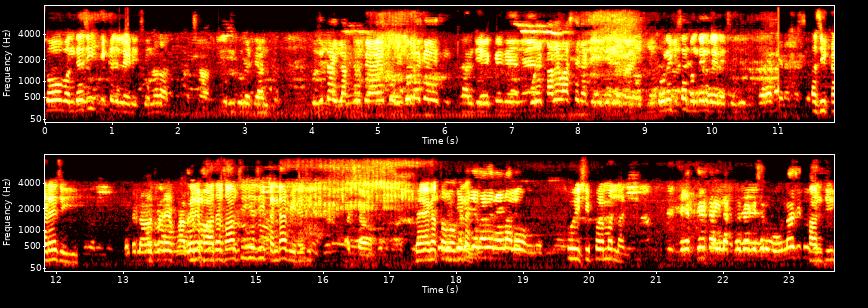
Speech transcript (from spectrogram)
ਦੋ ਬੰਦੇ ਸੀ ਇੱਕ ਲੇਡੀ ਸੀ ਉਹਨਾਂ ਦਾ। ਅੱਛਾ। ਧੂਰੀ ਤੋਂ ਲੈ ਕੇ ਆਏ ਸੀ। ਤੁਸੀਂ 2.5 ਲੱਖ ਰੁਪਇਆ ਇਹ ਧੂਰੀ ਤੋਂ ਲੈ ਕੇ ਆਏ ਸੀ? ਹਾਂਜੀ। ਇੱਕ ਗਏ ਨੇ। ਪੂਰੇ ਕਾਦੇ ਵਾਸਤੇ ਲੈ ਕੇ ਆਏ ਸੀ? ਪੂਰੇ ਕਿਸੇ ਬੰਦੇ ਨੂੰ ਦੇਣੇ ਸੀ। ਜੀ ਅਸੀਂ ਖੜੇ ਸੀ ਜੀ। ਤੁਹਾਡੇ ਨਾਲ ਤੁਹਾਡੇ ਫਾਦਰ ਮੇਰੇ ਫਾਦਰ ਸਾਹਿਬ ਸੀ ਜੀ ਅਸੀਂ ਠੰਡਾ ਪੀ ਰਹੇ ਸੀ। ਅੱਛਾ। ਬੈਗ ਤੋਂ ਹੋ ਕੇ ਕਿਹੜੀ ਜਗ੍ਹਾ ਤੇ ਰਹਿਣ ਵਾਲੇ ਹੋ? ਪੂਰੀ ਸ਼ਿਪਰ ਮਹੱਲਾ ਜੀ। ਇੱਥੇ 2.5 ਲੱਖ ਰੁਪਇਆ ਕਿਸੇ ਨੂੰ ਮੋੜਨਾ ਸੀ ਤੁਸੀਂ? ਹਾਂਜੀ।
